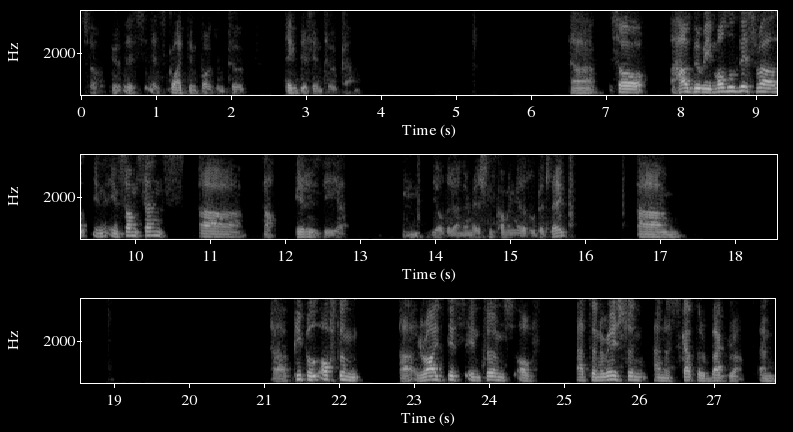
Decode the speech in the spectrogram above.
So it's, it's quite important to take this into account. Uh, so how do we model this? Well, in, in some sense, uh, oh, here is the, uh, the other animation coming a little bit late. Um, uh, people often uh, write this in terms of attenuation and a scatter background. And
